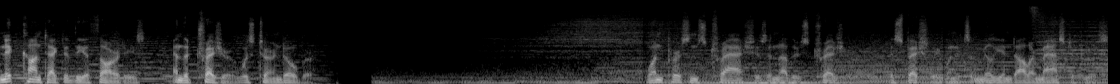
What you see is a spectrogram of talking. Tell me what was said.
Nick contacted the authorities, and the treasure was turned over. One person's trash is another's treasure, especially when it's a million-dollar masterpiece.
